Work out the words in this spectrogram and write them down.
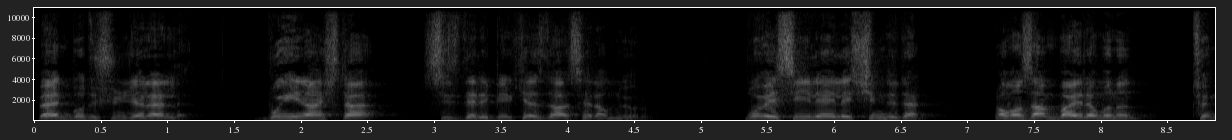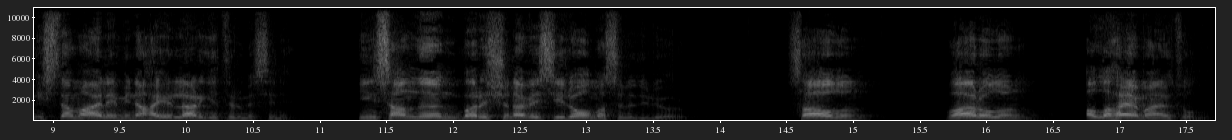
Ben bu düşüncelerle, bu inançla sizleri bir kez daha selamlıyorum. Bu vesileyle şimdiden Ramazan bayramının tüm İslam alemine hayırlar getirmesini, insanlığın barışına vesile olmasını diliyorum. Sağ olun, var olun, Allah'a emanet olun.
